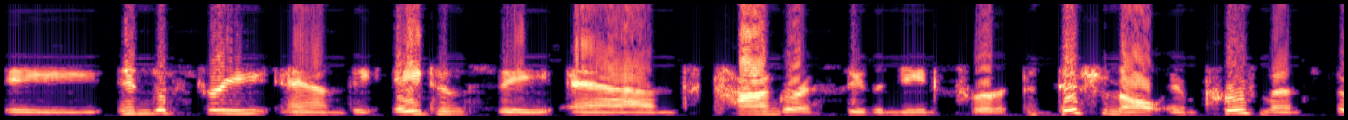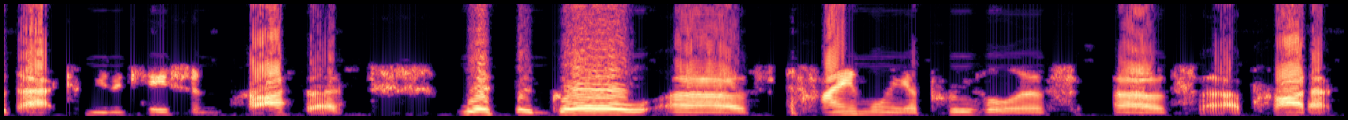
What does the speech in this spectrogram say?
the industry and the agency and Congress see the need for additional improvements to that communication process with the goal of timely approval of, of uh, products.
